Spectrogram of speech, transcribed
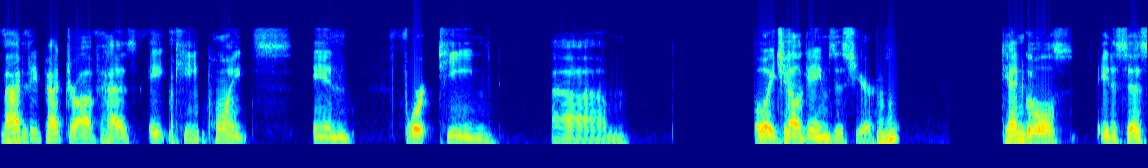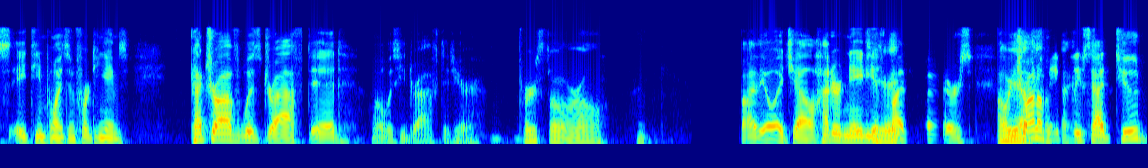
Matvey Petrov has 18 points in 14 um, OHL games this year. Mm-hmm. 10 goals, 8 assists, 18 points in 14 games. Petrov was drafted. What was he drafted here? First overall. By the OHL, 180th by the Oilers. Oh yeah. Toronto okay. Maple Leafs had two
